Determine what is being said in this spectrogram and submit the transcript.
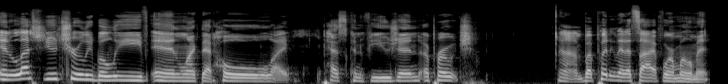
unless you truly believe in like that whole like pest confusion approach. Um, but putting that aside for a moment,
